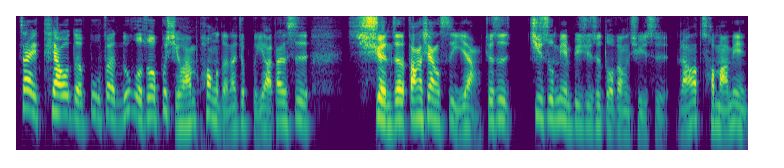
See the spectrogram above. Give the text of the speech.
在挑的部分，如果说不喜欢碰的，那就不要。但是选择方向是一样，就是技术面必须是多方趋势，然后筹码面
